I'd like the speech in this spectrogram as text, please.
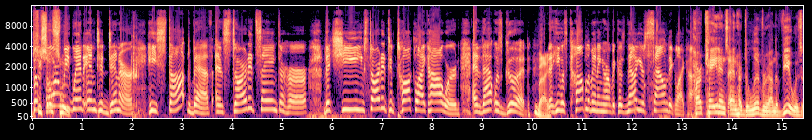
before She's so we went into dinner. He stopped Beth and started saying to her that she started to talk like Howard, and that was good. Right. That he was complimenting her because now you're sounding like Howard. her cadence and her delivery on the View was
